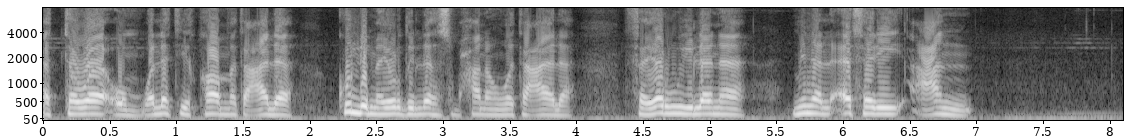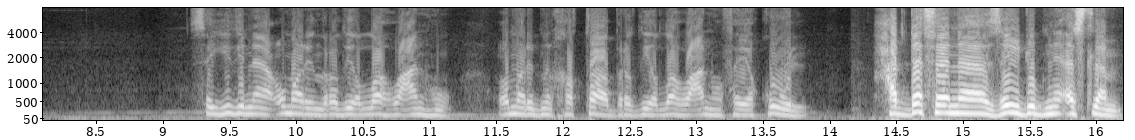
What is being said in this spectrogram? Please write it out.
التواؤم والتي قامت على كل ما يرضي الله سبحانه وتعالى. فيروي لنا من الأثر عن سيدنا عمر رضي الله عنه عمر بن الخطاب رضي الله عنه فيقول حدثنا زيد بن أسلم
